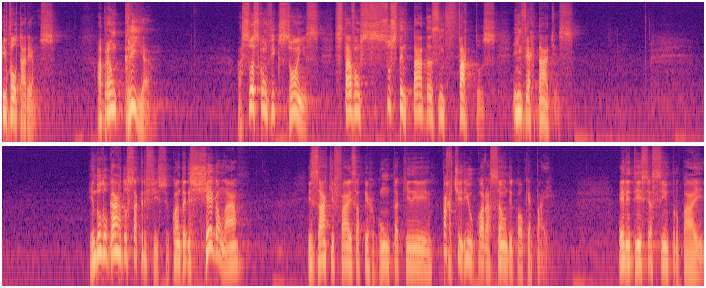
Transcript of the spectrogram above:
e voltaremos. Abraão cria. As suas convicções estavam sustentadas em fatos, em verdades. E no lugar do sacrifício, quando eles chegam lá, Isaac faz a pergunta que partiria o coração de qualquer pai ele disse assim para o pai:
